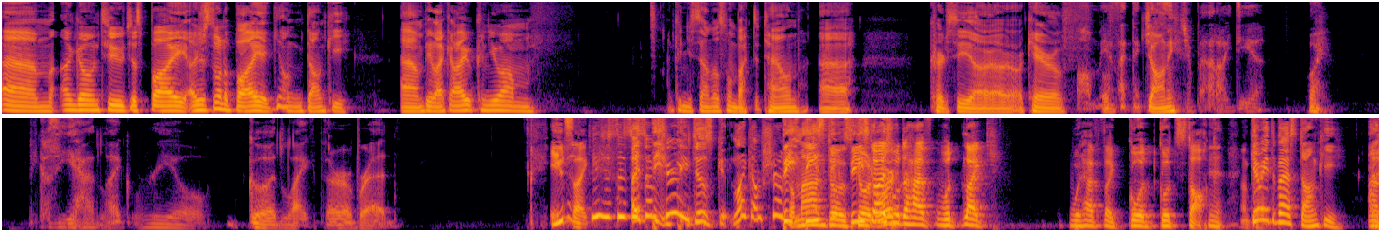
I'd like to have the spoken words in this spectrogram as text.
Um, I'm going to just buy. I just want to buy a young donkey. and be like, I can you um, can you send this one back to town? Uh, courtesy or, or, or care of, Oh man, of I think Johnny. that's such a bad idea Why? because he had like real good like thoroughbred. You- It's like He's- he's- I I'm think- sure he does. good- Like I'm sure The- the man these does. these good guys work. would have would like would have like good good stock. Yeah. Okay. Give me the best donkey. I And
